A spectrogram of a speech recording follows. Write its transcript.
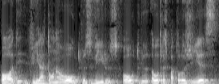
pode vir à tona outros vírus, outro, outras patologias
